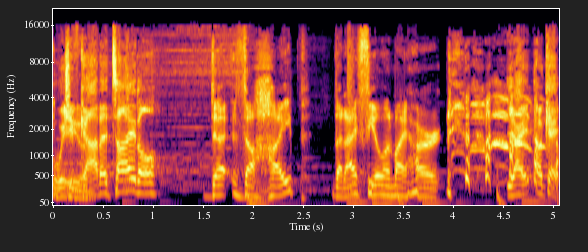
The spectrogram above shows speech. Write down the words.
We've Dude. got a title. The the hype that I feel in my heart. Yeah, okay.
